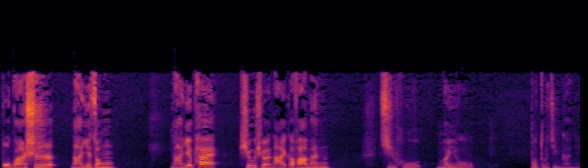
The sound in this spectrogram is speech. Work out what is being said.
不管是哪一宗、哪一派，修学哪一个法门，几乎没有不读《金刚经》。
